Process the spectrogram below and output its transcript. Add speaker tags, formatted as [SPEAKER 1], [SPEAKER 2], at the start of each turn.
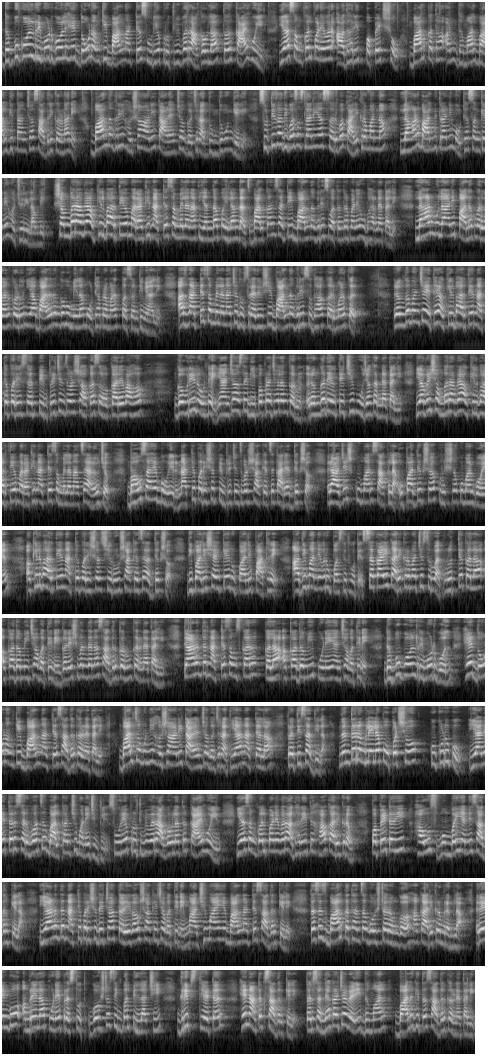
[SPEAKER 1] डब्बू गोल रिमोट गोल हे दोन अंकी बालनाट्य सूर्य पृथ्वीवर रागवला तर काय होईल? या संकल्पनेवर आधारित पपेट शो बालकथा आणि धमाल बालगीतांच्या सादरीकरणाने बालनगरी हशा आणि टाळ्यांच्या गजरात दुमदुमून गेली. सुट्टीचा दिवस असल्याने या सर्व कार्यक्रमांना लहान बालमित्रांनी मोठ्या संख्येने हजेरी लावली. शंभराव्या अखिल भारतीय मराठी नाट्य संमेलनात यंदा पहिल्यांदाच बालकांसाठी बालनगरी स्वतंत्रपणे उभारण्यात आली. लहान मुलं आणि पालक वर्गांकडून या बालरंगभूमीला मोठ्या प्रमाणात पसंती मिळाली. आज नाट्य संमेलनाच्या दुसऱ्या दिवशी बालनगरी सुधा करमळकर रंगमंच येथे अखिल भारतीय नाट्य परिषद पिंपरी चिंचवड शाखा सहकार्यवाह गौरी लोंढे यांच्या हस्ते दीपप्रज्वलन करून रंगदेवतेची पूजा करण्यात आली. यावेळी शंभराव्या अखिल भारतीय मराठी नाट्य संमेलनाचे आयोजक भाऊसाहेब भोईर नाट्य परिषद पिंपरी चिंचवड शाखेचे कार्याध्यक्ष राजेश कुमार साकला उपाध्यक्ष कृष्णकुमार गोयल अखिल भारतीय नाट्य परिषद शिरूर शाखेचे अध्यक्ष दीपाली शेळके रुपाली पाथरे आदी मान्यवर उपस्थित होते. सकाळी कार्यक्रमाची सुरुवात नृत्यकला अकादमीच्या वतीने गणेश वंदना सादर करून करण्यात आली. त्यानंतर नाट्य नाट्यसंस्कार कला अकादमी पुणे यांच्या वतीने डब्बू गोल रिमोट गोल हे दोन अंकी बाल नाट्य सादर करण्यात आले. बालचमुंनी हशा आणि टाळ्यांच्या गजरात या नाट्याला प्रतिसाद दिला. नंतर रंगलेल्या पोपट शो कुकुडुकू याने तर सर्वच बालकांची मने जिंकली. सूर्य पृथ्वीवर रागवला तर काय होईल? या संकल्पनेवर आधारित हा कार्यक्रम पपेटरी हाऊस मुंबई यांनी सादर केला. यानंतर नाट्य परिषदेच्या तळेगाव शाखेच्या वतीने माझी माय हे बालनाट्य सादर केले. तसेच बालकथांचा गोष्ट रंग हा कार्यक्रम रंगला. रेनबो अमरेला पुणे प्रस्तुत गोष्ट सिंपल पिल्लाची ग्रिप्स थिएटर हे नाटक सादर केले. तर संध्याकाळच्या वेळी धमाल बालगीतं सादर करण्यात आली.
